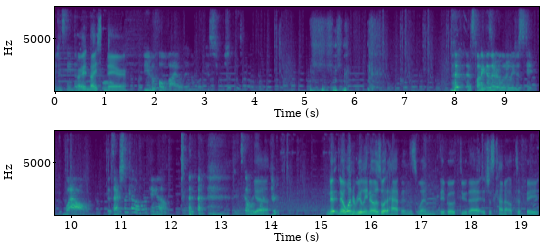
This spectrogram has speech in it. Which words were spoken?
we just need Alright, nice Nair. a beautiful violin orchestration. It's funny because they're literally just wow. It's actually kind of working out. Let's go Yeah. No, no one really knows what happens when they both do that. It's just kind of up to fate.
